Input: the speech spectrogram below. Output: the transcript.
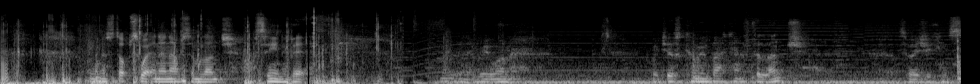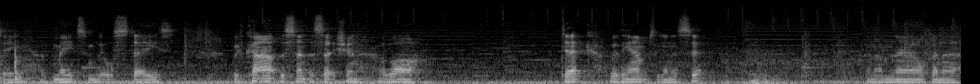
I'm going to stop sweating and have some lunch. I'll see you in a bit. Everyone, we're just coming back after lunch. So as you can see, I've made some little stays. We've cut out the center section of our deck where the amps are going to sit. And I'm now going to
